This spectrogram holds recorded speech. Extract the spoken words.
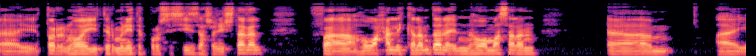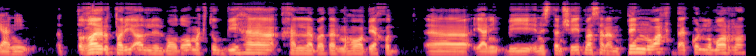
آه، يضطر إن هو ي terminate ال processes عشان يشتغل. فهو حل الكلام ده لأن هو مثلا آه، يعني غير الطريقة اللي الموضوع مكتوب بيها خلى بدل ما هو بياخد آه، يعني بي instantiate مثلا pin واحدة كل مرة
